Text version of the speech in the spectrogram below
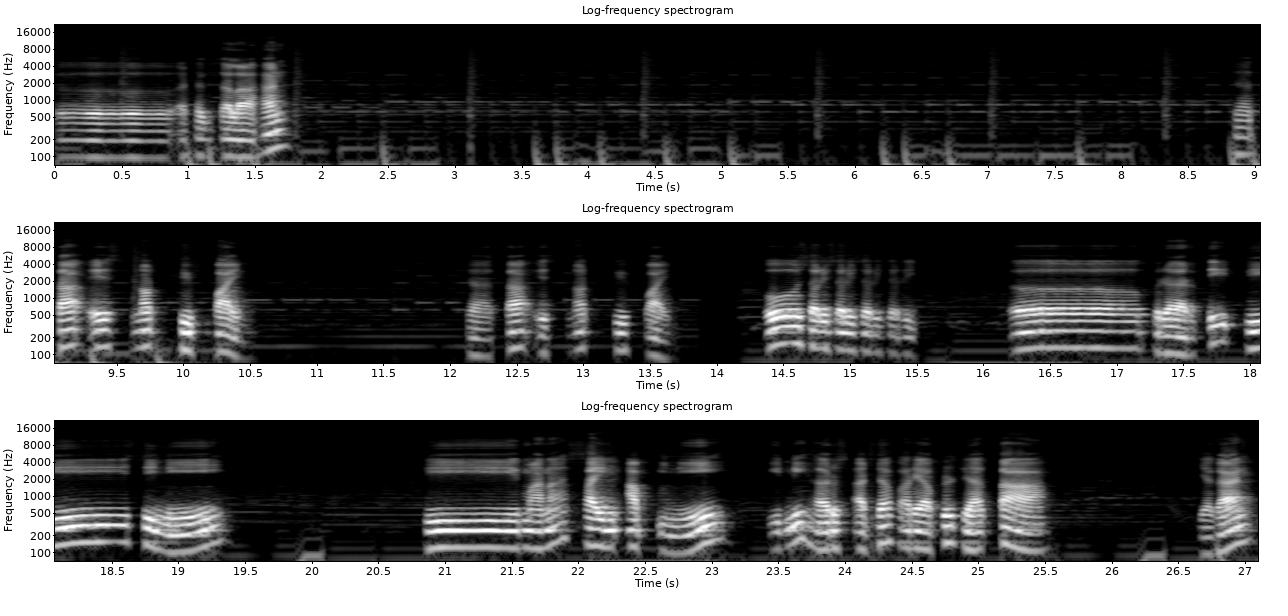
Eh, ada kesalahan. Data is not defined data is not defined. Oh sorry sorry sorry sorry. Eh berarti di sini di mana sign up ini ini harus ada variabel data. Ya kan?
